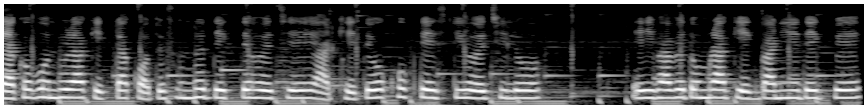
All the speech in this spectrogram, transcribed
দেখো বন্ধুরা, কেকটা কত সুন্দর দেখতে হয়েছে আর খেতেও খুব টেস্টি হয়েছিল। এইভাবে তোমরা কেক বানিয়ে দেখবে।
